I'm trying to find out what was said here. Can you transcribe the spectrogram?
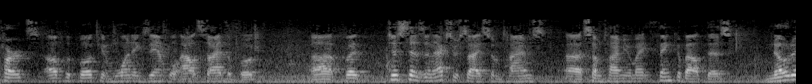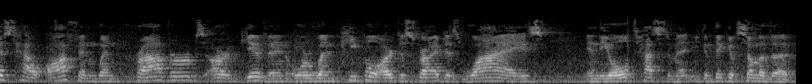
parts of the book and one example outside the book. Uh, but just as an exercise sometimes, uh, sometime you might think about this. Notice how often when proverbs are given or when people are described as wise in the Old Testament, you can think of some of the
